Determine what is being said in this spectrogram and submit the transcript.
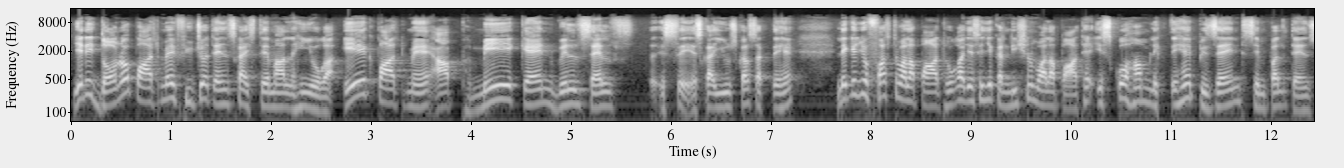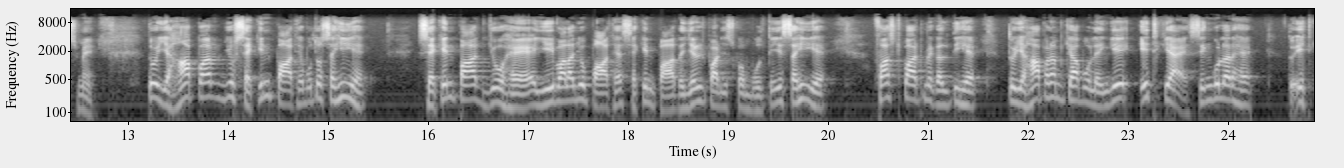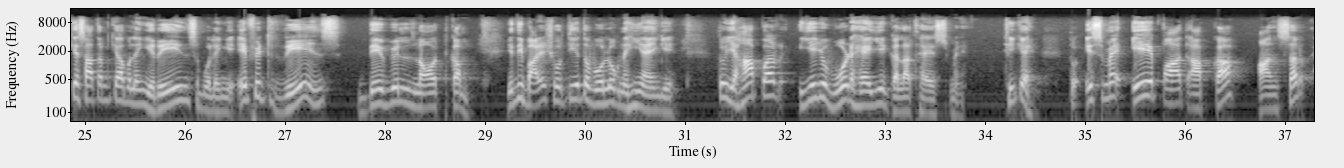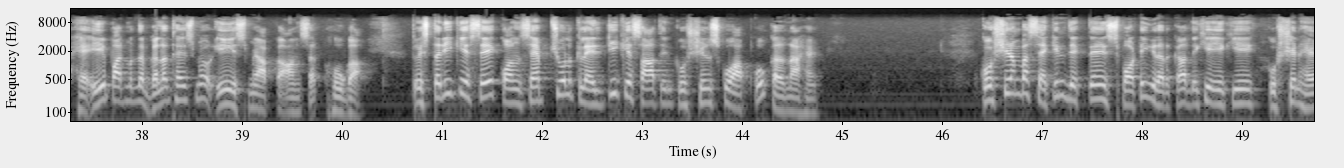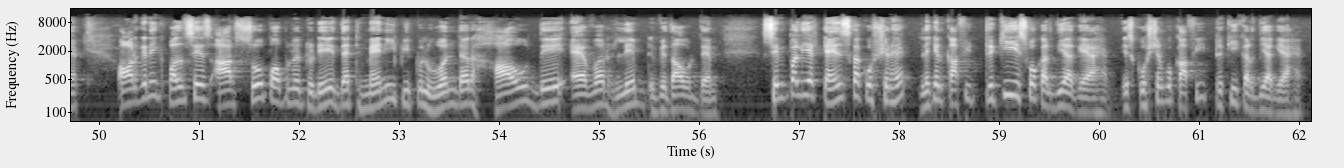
यानी दोनों पार्ट में फ्यूचर टेंस का इस्तेमाल नहीं होगा। एक पार्ट में आप मे, कैन, विल सेल्स इससे इसका यूज़ कर सकते हैं। लेकिन जो फ़र्स्ट वाला पार्ट होगा, जैसे ये कंडीशन वाला पार्ट है, इसको हम लिखते हैं प्रेजेंट सिंपल टेंस में। तो यहाँ पर जो सेकंड पार्ट है, वो तो सही है। सेकेंड पार्ट जो है, ये वाला जो पार्ट है सेकेंड पार्ट रिज़ल्ट पार्ट जिसको हम बोलते हैं, ये सही है। फ़र्स्ट पार्ट में गलती है। तो यहाँ पर हम क्या बोलेंगे? इट क्या है? सिंगुलर है। तो इट के साथ हम क्या बोलेंगे? रेन्स बोलेंगे। If it rains they will not come यदि बारिश होती है तो वो लोग नहीं आएँगे। तो यहाँ पर ये जो वर्ड है, ये गलत है इसमें। ठीक है? तो इसमें ए पार्ट आपका आंसर है। ए पार्ट मतलब गलत है इसमें और ए इसमें आपका आंसर होगा। तो इस तरीके से कॉन्सेप्चुअल क्लैरिटी के साथ इन क्वेश्चंस को आपको करना है। क्वेश्चन नंबर सेकंड देखते हैं स्पॉटिंग एरर का। देखिए, एक ये क्वेश्चन है, organic pulses are so popular today that many people wonder how they ever lived without them. Simple ये टेंस का क्वेश्चन है, लेकिन काफ़ी ट्रिकी इसको कर दिया गया है। इस क्वेश्चन को काफ़ी ट्रिकी कर दिया गया है।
